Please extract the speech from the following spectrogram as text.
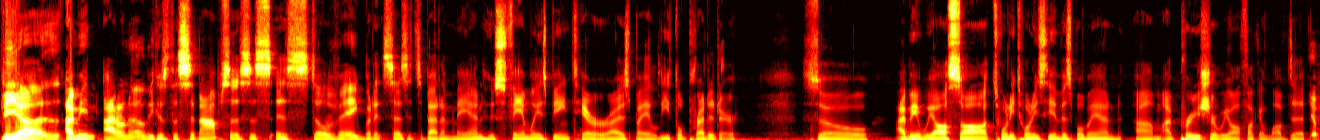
The uh, I mean, I don't know because the synopsis is, is still vague, but it says it's about a man whose family is being terrorized by a lethal predator. So, I mean, we all saw 2020's The Invisible Man. Um, I'm pretty sure we all fucking loved it. Yep.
